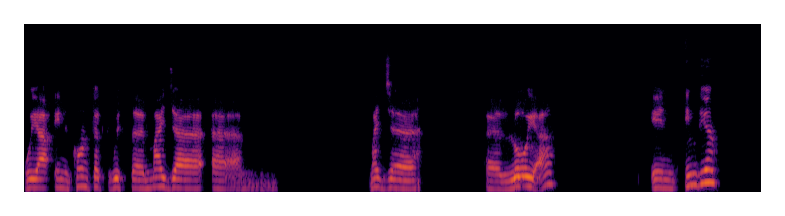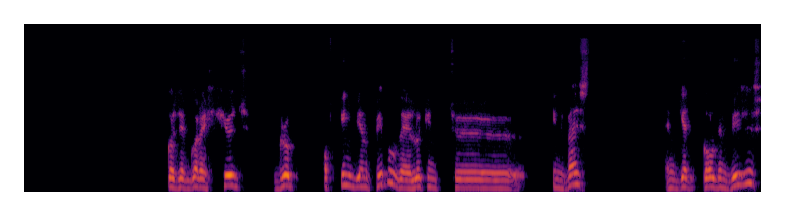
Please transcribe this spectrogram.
we are in contact with uh, major, um, major uh, lawyer in India because they've got a huge group of Indian people. They're looking to invest and get golden visas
